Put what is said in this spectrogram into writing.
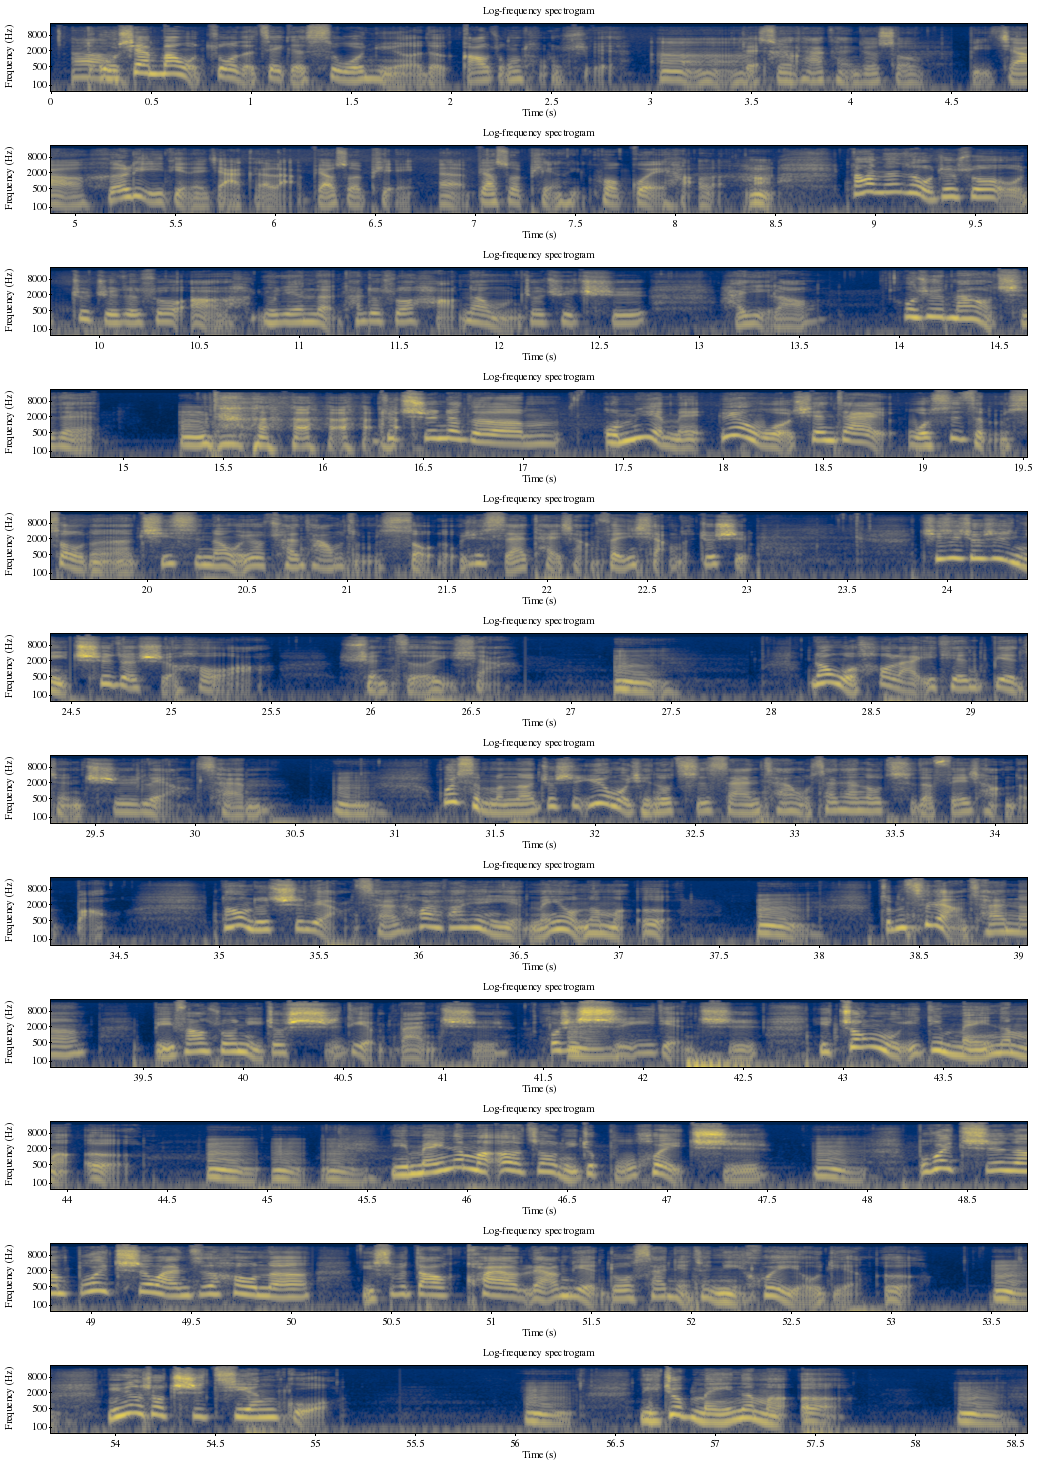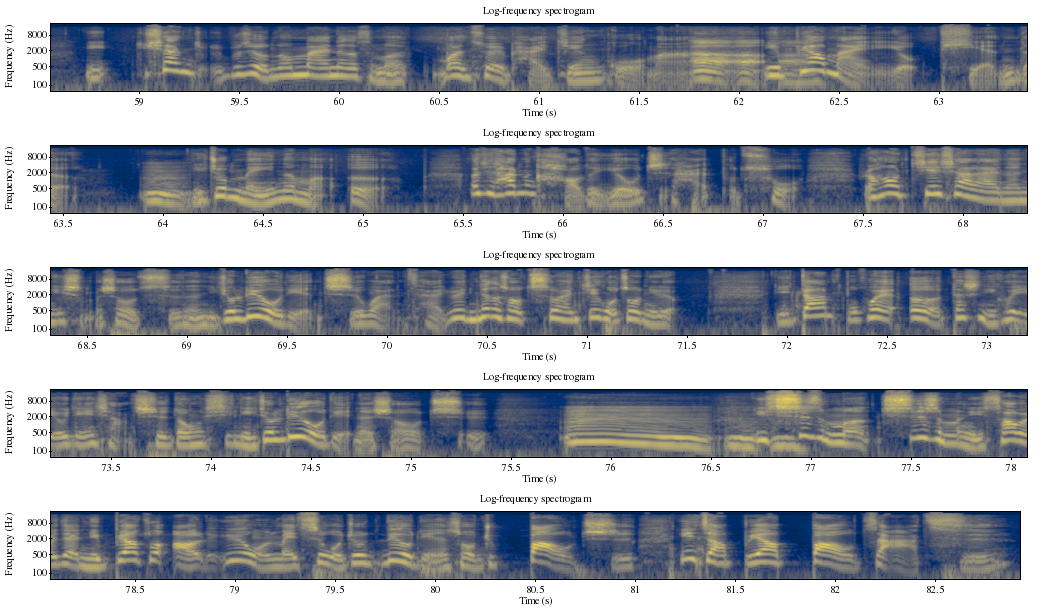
嗯、我现在帮我做的这个是我女儿的高中同学。嗯嗯嗯，对，所以他可能就说比较合理一点的价格啦，不要说便宜，呃，不要说便宜或贵好了。好，嗯、然后那时候我就说，我就觉得说啊，有点冷，他就说好，那我们就去吃海底捞。我觉得蛮好吃的、欸。嗯，就吃那个，我们也没，因为我现在我是怎么瘦的呢？其实呢，我又穿插我怎么瘦的，我就实在太想分享了。就是，其实就是你吃的时候啊，选择一下，嗯。那我后来一天变成吃两餐，嗯，为什么呢？就是因为我以前都吃三餐，我三餐都吃的非常的饱，然后我就吃两餐，后来发现也没有那么饿，嗯。怎么吃两餐呢？比方说，你就十点半吃，或是十一点吃，你中午一定没那么饿。嗯嗯嗯，你没那么饿之后，你就不会吃，嗯，不会吃呢，不会吃完之后呢，你是不是到快要两点多三点钟，你会有点饿，嗯，你那个时候吃坚果，嗯，你就没那么饿，嗯，你像不是有那卖那个什么万岁牌坚果吗？嗯嗯，你不要买有甜的，嗯，你就没那么饿。而且它那个好的油脂还不错，然后接下来呢，你什么时候吃呢？你就六点吃晚餐，因为你那个时候吃完坚果之后，你你当然不会饿，但是你会有点想吃东西，你就六点的时候吃。嗯，你吃什么吃什么，你稍微在，你不要说哦，因为我没吃，我就六点的时候就暴吃，你只要不要爆炸吃，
